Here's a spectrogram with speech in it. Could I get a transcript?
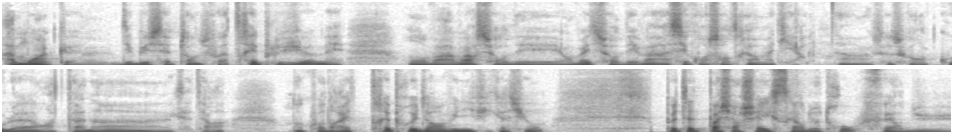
à moins que début septembre soit très pluvieux, mais on va avoir sur des, on va être sur des vins assez concentrés en matière, hein, que ce soit en couleur, en tanin, etc. Donc, il faudra être très prudent en vinification. Peut-être pas chercher à extraire de trop, faire du,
